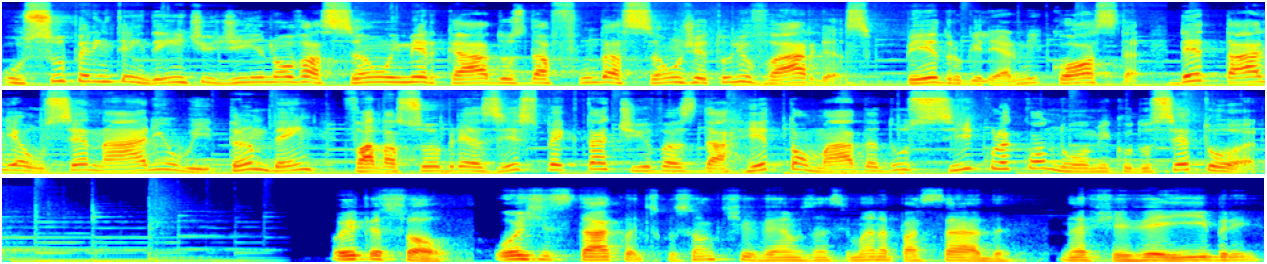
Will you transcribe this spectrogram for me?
o superintendente de inovação e mercados da Fundação Getúlio Vargas, Pedro Guilherme Costa, detalha o cenário e também fala sobre as expectativas da retomada do ciclo econômico do setor. Oi, pessoal. Hoje destaco a discussão que tivemos na semana passada no FGV Ibre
